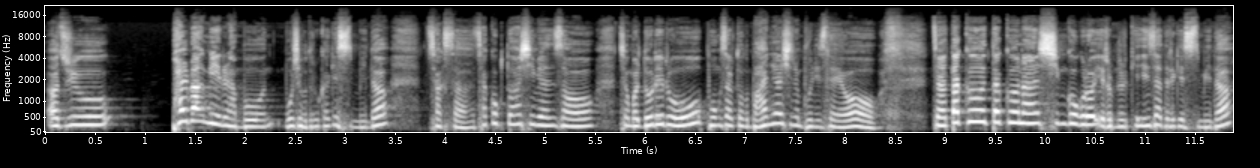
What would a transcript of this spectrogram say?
아주 팔방미인을 한번 모셔보도록 하겠습니다. 작사, 작곡도 하시면서 정말 노래로 봉사활동도 많이 하시는 분이세요. 자 따끈따끈한 신곡으로 여러분들께 인사드리겠습니다.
